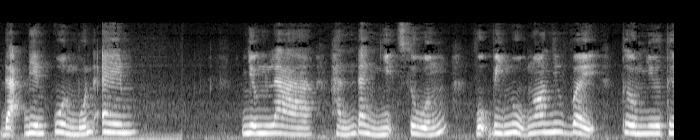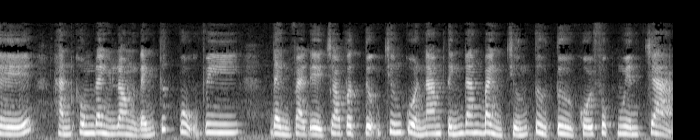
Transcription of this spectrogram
đã điên cuồng muốn em. Nhưng là, hắn đành nhịn xuống, vụ vi ngủ ngon như vậy, thơm như thế, hắn không đành lòng đánh thức vụ vi, đành phải để cho vật tượng trưng của nam tính đang bành trướng từ từ khôi phục nguyên trạng.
